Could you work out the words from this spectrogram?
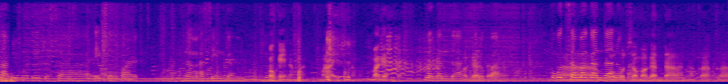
Sabi mo dito sa Eco Park ng Asingan. Okay naman. Maayos naman. Maganda. Maganda. Maganda. Ano pa? Bukod sa Ah, maganda, ano bukod pa? sa maganda, nakaka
